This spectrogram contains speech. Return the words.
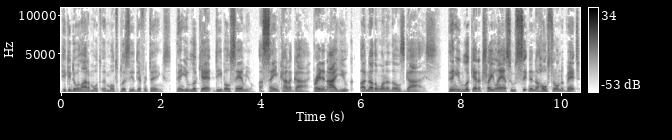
he can do a lot of multi- multiplicity of different things. Then you look at Deebo Samuel, a same kind of guy. Brandon Aiyuk, another one of those guys. Then you look at a Trey Lance who's sitting in the holster on the bench.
